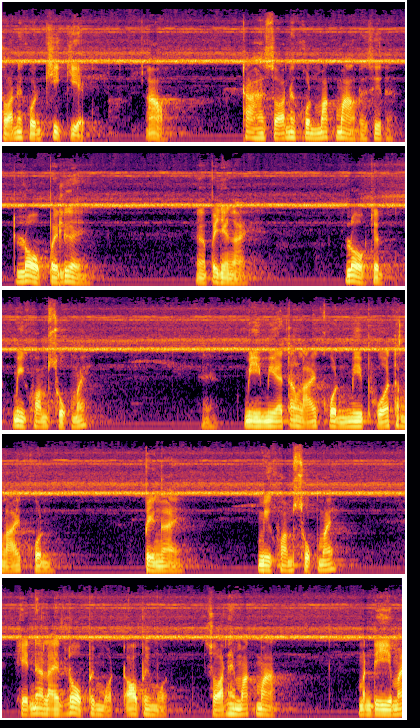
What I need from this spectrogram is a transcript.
สอนให้คนขี้เกียจอ้าวถ้าสอนให้คนมากมากเลยสินะโลภไปเรื่อยเป็นยังไง โลกจะมีความสุขไหมมีเมียตั้งหลายคน มีผัวตั้งหลายคน เป็นไง มีความสุขไหม เห็นอะไรโลภไปหมดเอาไปหมด สอนให้มากมาก มันดีไหม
